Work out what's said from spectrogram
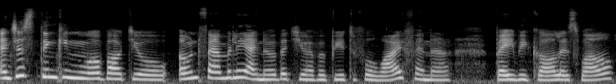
and just thinking more about your own family i know that you have a beautiful wife and a baby girl as well.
